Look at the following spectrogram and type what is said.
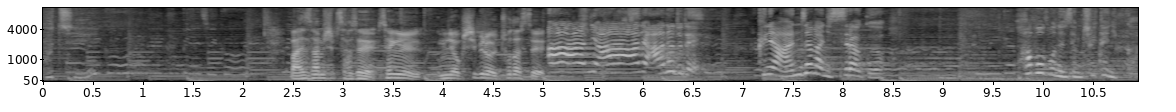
뭐지? 만 34세 생일 음력 11월 초다세 아 아니 아, 아니 안 해도 돼. 그냥 앉아만 있으라고요. 화보 보는 셈 칠 테니까.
